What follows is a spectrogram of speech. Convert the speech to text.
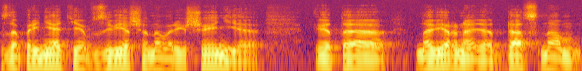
за принятие взвешенного решения. Это, наверное, даст нам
